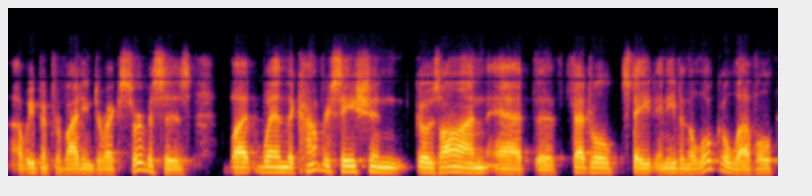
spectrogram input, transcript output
Uh, we've been providing direct services. But when the conversation goes on at the federal, state, and even the local level,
